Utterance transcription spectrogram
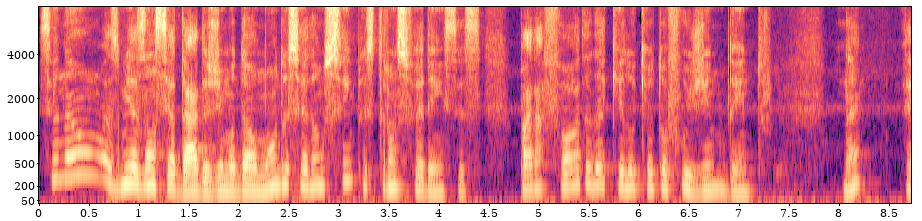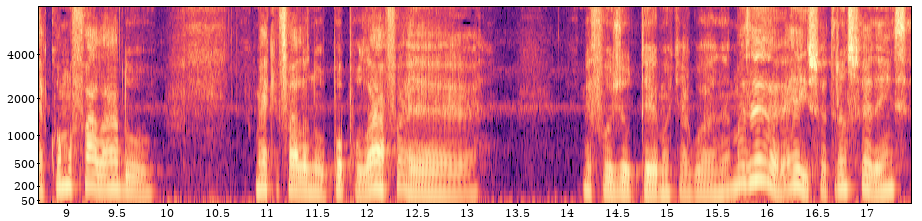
Senão, as minhas ansiedades de mudar o mundo serão simples transferências para fora daquilo que eu estou fugindo dentro. Né? É como falar do. Como é que fala no popular? É, me fugiu o termo aqui agora, né? Mas é, é isso, é transferência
